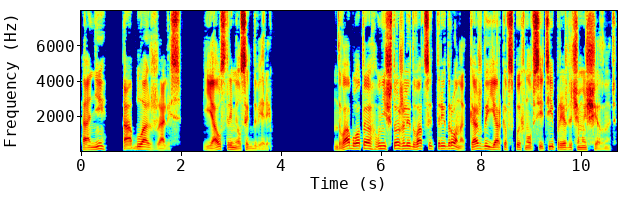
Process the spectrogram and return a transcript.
Они облажались. Я устремился к двери. Два бота уничтожили 23 дрона, каждый ярко вспыхнул в сети, прежде чем исчезнуть.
